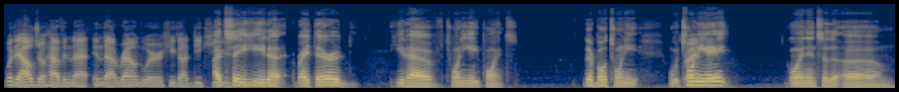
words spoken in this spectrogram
What did Aljo have in that in that round where he got DQ? I'd say he'd ha- right there, he'd have twenty eight points. They're both twenty, with twenty eight going into the um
